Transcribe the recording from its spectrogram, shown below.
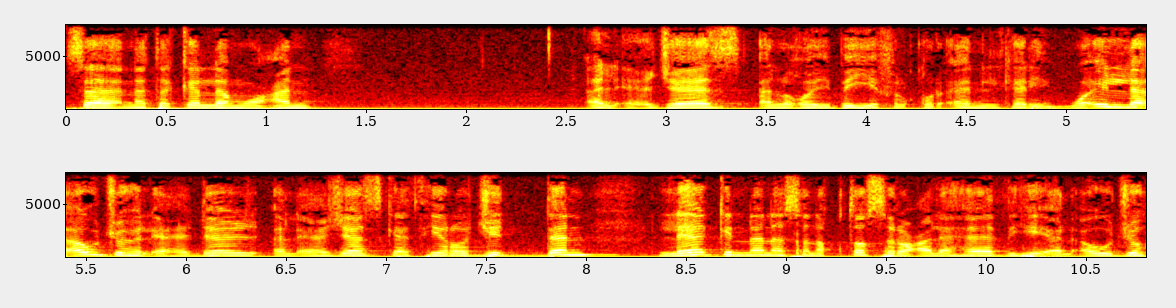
سنتكلم عن الإعجاز الغيبي في القرآن الكريم وإلا أوجه الإعجاز, كثيرة جدا لكننا سنقتصر على هذه الأوجه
